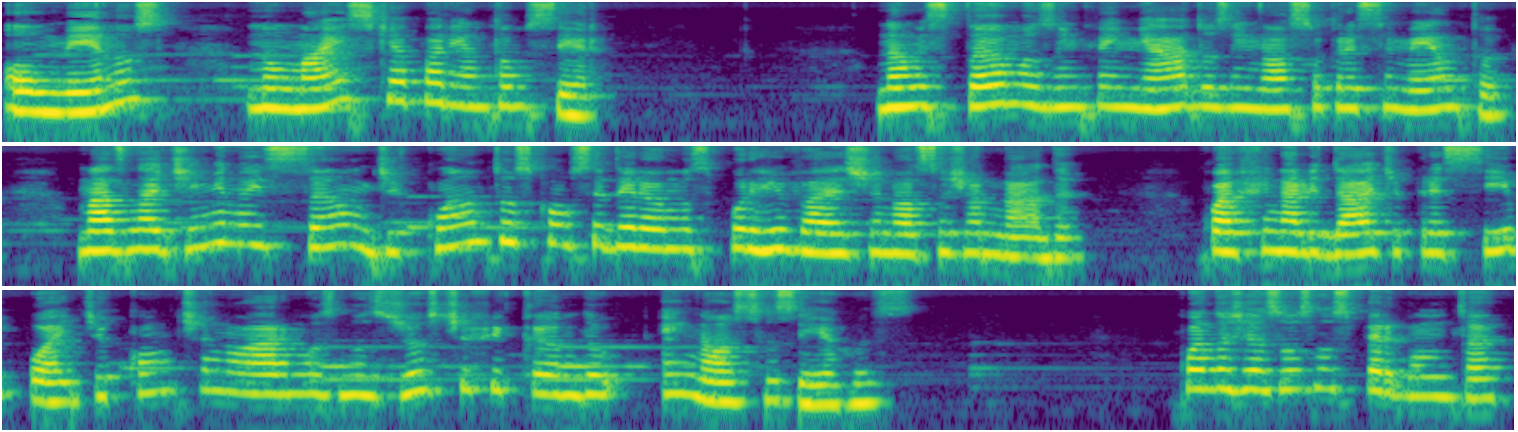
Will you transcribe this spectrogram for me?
ou menos no mais que aparentam ser. Não estamos empenhados em nosso crescimento, mas na diminuição de quantos consideramos por rivais de nossa jornada, com a finalidade precípua de continuarmos nos justificando em nossos erros. Quando Jesus nos pergunta:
